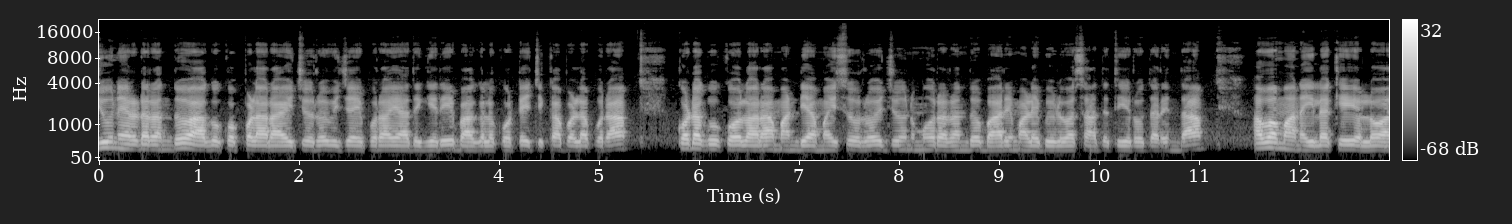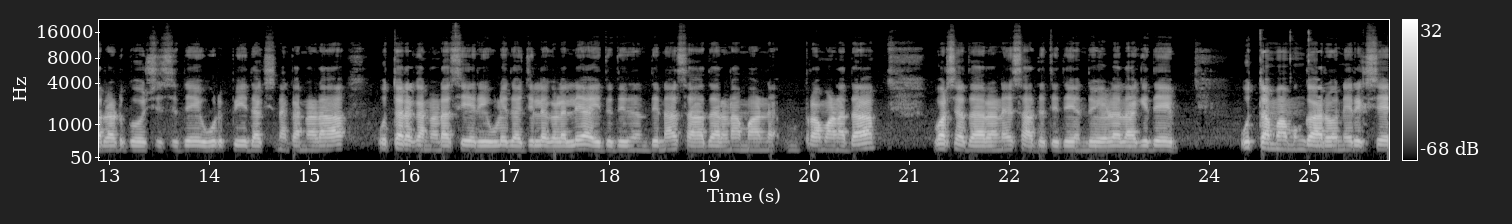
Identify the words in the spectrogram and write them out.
ಜೂನ್ ಎರಡರಂದು ಹಾಗೂ ಕೊಪ್ಪಳ, ರಾಯಚೂರು, ವಿಜಯಪುರ, ಯಾದಗಿರಿ, ಬಾಗಲಕೋಟೆ, ಚಿಕ್ಕಬಳ್ಳಾಪುರ, ಕೊಡಗು, ಕೋಲಾರ, ಮಂಡ್ಯ, ಮೈಸೂರು ಜೂನ್ ಮೂರರಂದು ಭಾರಿ ಮಳೆ ಬೀಳುವ ಸಾಧ್ಯತೆ ಇರುವುದರಿಂದ ಹವಾಮಾನ ಇಲಾಖೆ ಯೆಲ್ಲೋ ಅಲರ್ಟ್ ಘೋಷಿಸಿದೆ. ಉಡುಪಿ, ದಕ್ಷಿಣ ಕನ್ನಡ, ಉತ್ತರ ಕನ್ನಡ ಸೇರಿ ಉಳಿದ ಜಿಲ್ಲೆಗಳಲ್ಲಿ ಐದು ದಿನ ದಿನ ಸಾಧಾರಣ ಪ್ರಮಾಣದ ವರ್ಷಧಾರಣೆ ಸಾಧ್ಯತೆ ಇದೆ ಎಂದು ಹೇಳಲಾಗಿದೆ. ಉತ್ತಮ ಮುಂಗಾರು ನಿರೀಕ್ಷೆ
